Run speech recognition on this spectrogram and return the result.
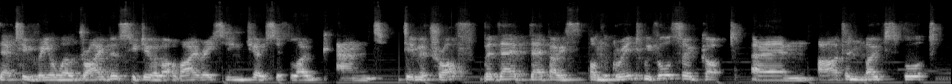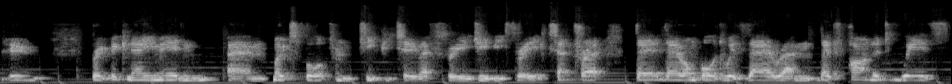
they're two real world drivers who do a lot of iRacing, Joseph Loake and Dimitrov, but they're they're both on the grid. We've also got um, Arden Motorsport, who very big name in um, motorsport from GP2, F3, GB3, etc. They're, they're on board with their. Um, they've partnered with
